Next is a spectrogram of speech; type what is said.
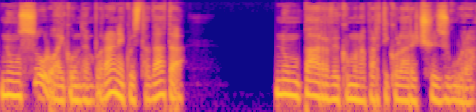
non solo ai contemporanei questa data non parve come una particolare cesura,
